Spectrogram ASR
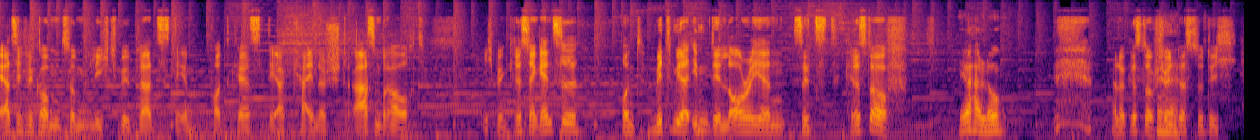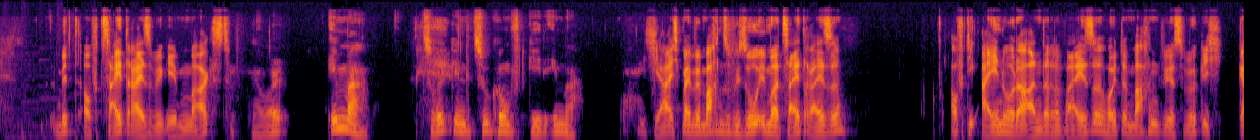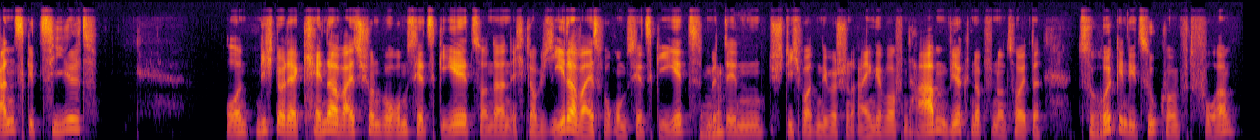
Herzlich willkommen zum Lichtspielplatz, dem Podcast, der keine Straßen braucht. Ich bin Christian Genzel und mit mir im DeLorean sitzt Christoph. Ja, hallo. Hallo Christoph, schön, dass du dich mit auf Zeitreise begeben magst. Jawohl, immer. Zurück in die Zukunft geht immer. Ja, ich meine, wir machen sowieso immer Zeitreise. Auf die eine oder andere Weise. Heute machen wir es wirklich ganz gezielt. Und nicht nur der Kenner weiß schon, worum es jetzt geht, sondern ich glaube, jeder weiß, worum es jetzt geht, mhm. mit den Stichworten, die wir schon reingeworfen haben. Wir knöpfen uns heute zurück in die Zukunft vor.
